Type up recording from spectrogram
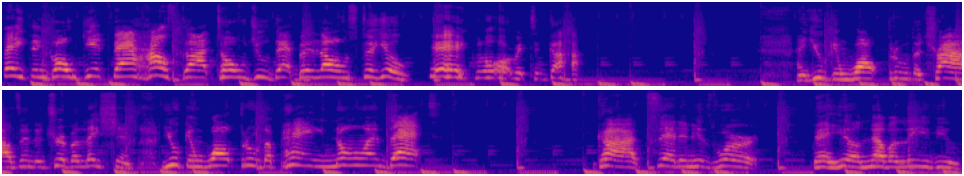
faith and go get that house God told you that belongs to you. Hey, glory to God. And you can walk through the trials and the tribulation. You can walk through the pain knowing that God said in His Word that He'll never leave you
